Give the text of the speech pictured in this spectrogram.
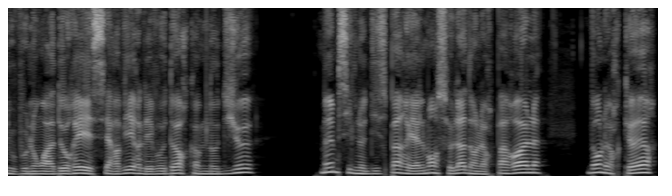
nous voulons adorer et servir les veaux d'or comme nos dieux. Même s'ils ne disent pas réellement cela dans leurs paroles, dans leur cœur,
